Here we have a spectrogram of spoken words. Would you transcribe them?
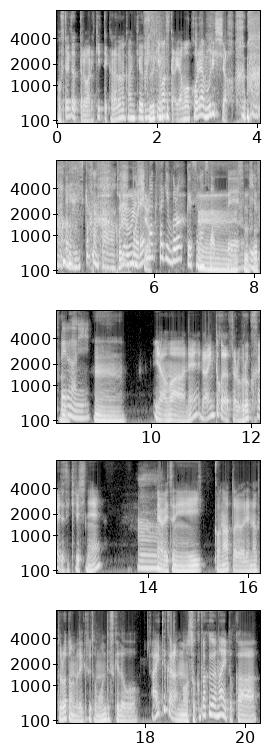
お二人だったら割り切って体の関係を続けますか？いや、もうこれは無理っしょ。えしかもさ、これは無理っしょ連絡先ブロックしましたって言ってるのに。うん。いや、まあね、LINE とかだったらブロック解除できるしね。うんいや、別に、この後連絡取ろうと思えばできると思うんですけど、相手からの束縛がないとか、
